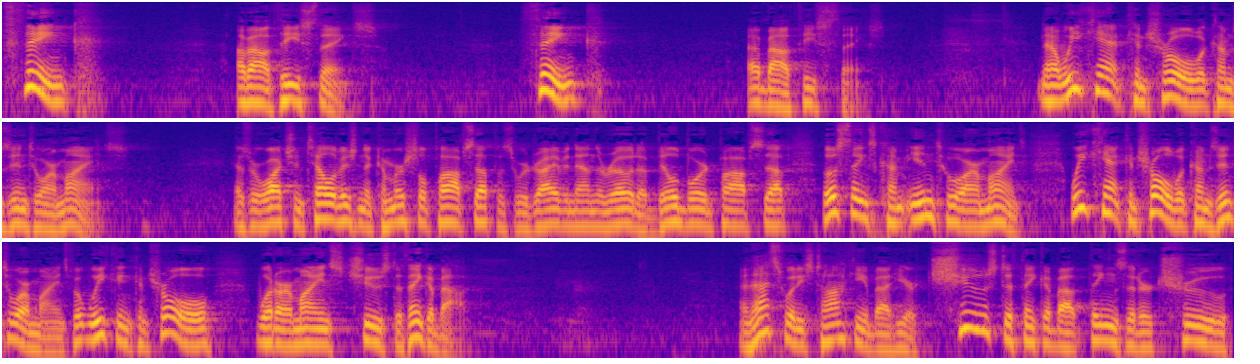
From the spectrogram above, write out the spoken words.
think about these things. Think about these things. Now, we can't control what comes into our minds. As we're watching television, a commercial pops up. As we're driving down the road, a billboard pops up. Those things come into our minds. We can't control what comes into our minds, but we can control what our minds choose to think about. And that's what he's talking about here. Choose to think about things that are true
